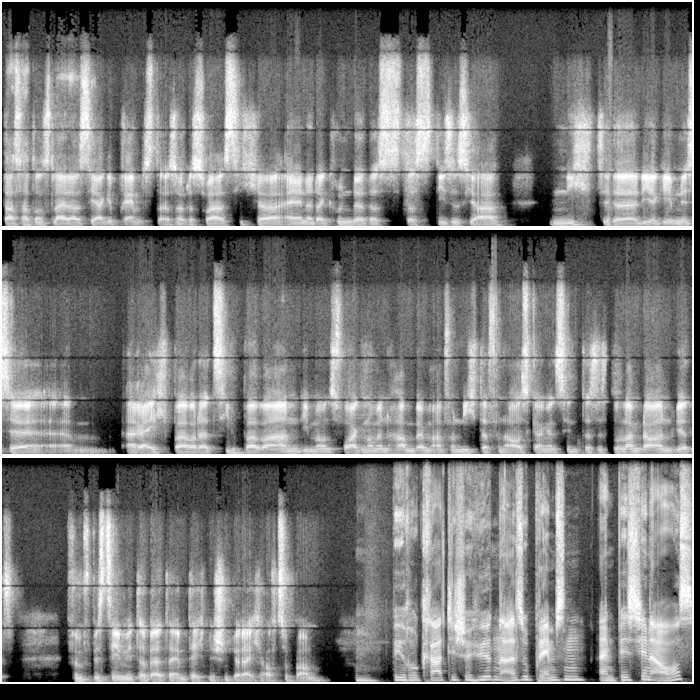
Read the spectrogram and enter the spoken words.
Das hat uns leider sehr gebremst. Also das war sicher einer der Gründe, dass, dass dieses Jahr nicht äh, die Ergebnisse ähm, erreichbar oder erzielbar waren, die wir uns vorgenommen haben, weil wir einfach nicht davon ausgegangen sind, dass es so lange dauern wird, fünf bis zehn Mitarbeiter im technischen Bereich aufzubauen. Hm. Bürokratische Hürden also bremsen ein bisschen aus.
